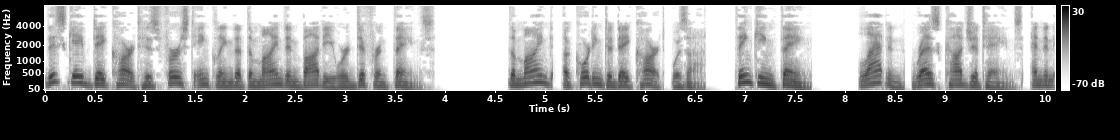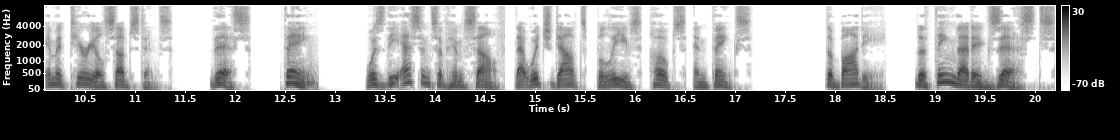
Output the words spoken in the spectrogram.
This gave Descartes his first inkling that the mind and body were different things. The mind, according to Descartes, was a thinking thing, Latin, res cogitans, and an immaterial substance. This thing was the essence of himself, that which doubts, believes, hopes, and thinks. The body, the thing that exists,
